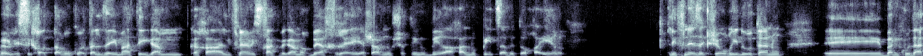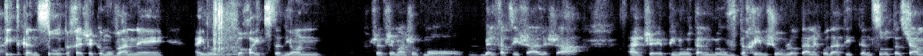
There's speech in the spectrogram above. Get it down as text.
והיו לי שיחות ארוכות על זה עם מתי, גם ככה לפני המשחק וגם הרבה אחרי, ישבנו, שתינו בירה, אכלנו פיצה בתוך העיר. לפני זה, כשהורידו אותנו אה, בנקודת התכנסות, אחרי שכמובן אה, היינו בתוך האיצטדיון, אני חושב שמשהו כמו בין חצי שעה לשעה, עד שפינו אותנו מאובטחים שוב לאותה נקודת התכנסות, אז שם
